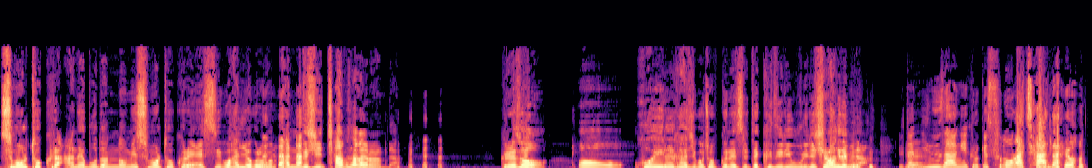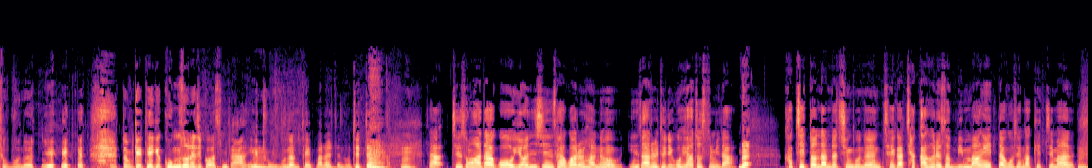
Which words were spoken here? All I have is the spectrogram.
small talk를 안 해보던 놈이 small talk를 애쓰고 하려고 그러면 반드시 참사가 일어납니다. 그래서, 어, 호의를 가지고 접근했을 때 그들이 우리를 싫어하게 됩니다. 일단 네. 인상이 그렇게 small하지 않아요, 두 분은. 예. 좀 이렇게 되게 공손해질 것 같습니다. 예, 음. 두 분한테 말할 때는. 어쨌든. 음. 자, 죄송하다고 연신 사과를 한 후 인사를 드리고 헤어졌습니다. 네. 같이 있던 남자친구는 제가 착각을 해서 민망했다고 생각했지만 음.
